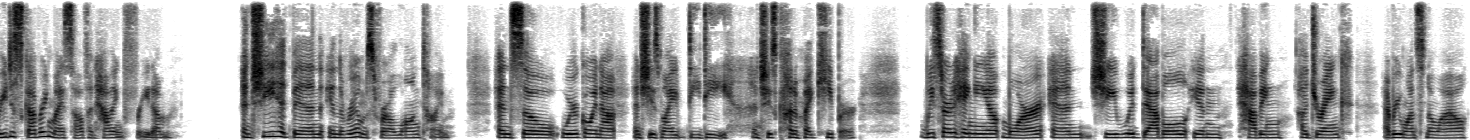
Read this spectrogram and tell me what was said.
rediscovering myself and having freedom. And she had been in the rooms for a long time. And so we're going out, and she's my DD, and she's kind of my keeper. We started hanging out more, and she would dabble in having a drink every once in a while.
